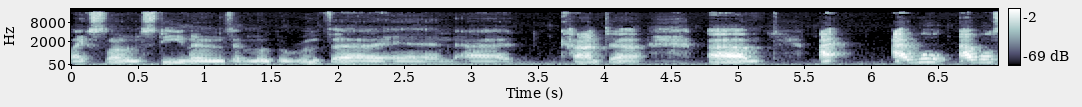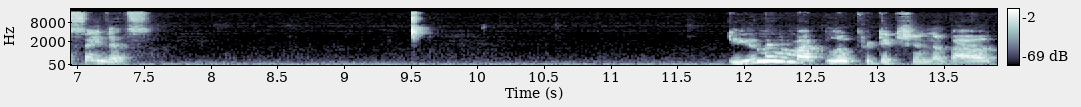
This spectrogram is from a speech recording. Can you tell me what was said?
like Sloane Stevens and Muguruza and uh, Konta. Um, I I will I will say this. Do you remember my little prediction about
